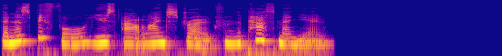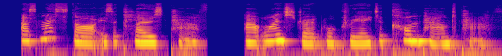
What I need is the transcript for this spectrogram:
Then as before, use Outline Stroke from the Path menu. As my star is a closed path, Outline Stroke will create a compound path.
